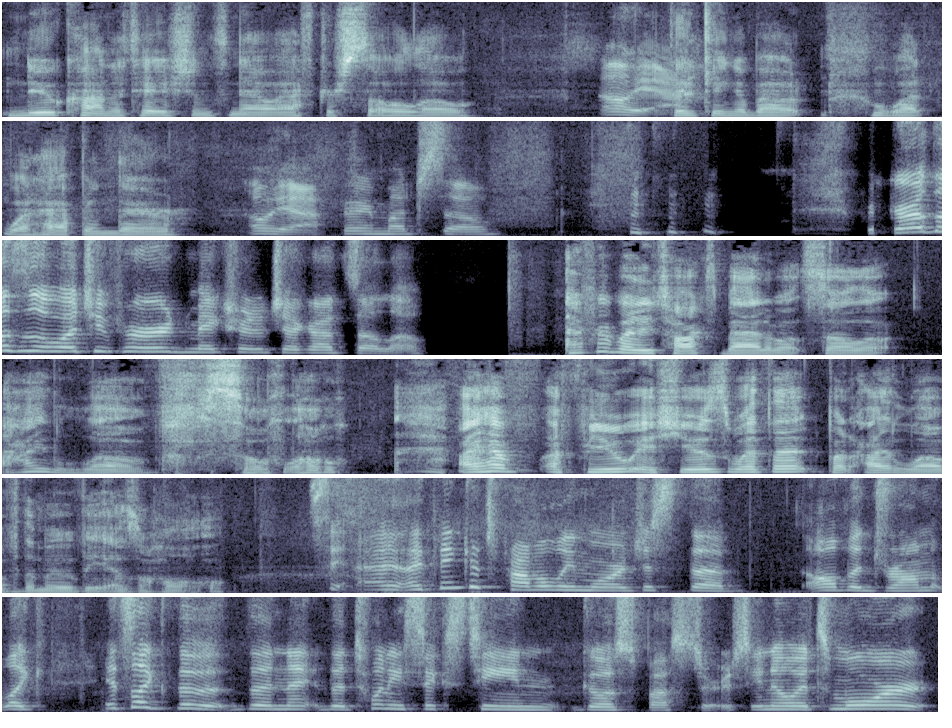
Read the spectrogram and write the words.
new connotations now after Solo. Oh yeah. Thinking about what what happened there. Oh yeah, very much so. Regardless of what you've heard, make sure to check out Solo everybody talks bad about Solo. I love Solo. I have a few issues with it, but I love the movie as a whole. See, I, I think it's probably more just the all the drama. Like it's like the the the 2016 Ghostbusters. You know, it's more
